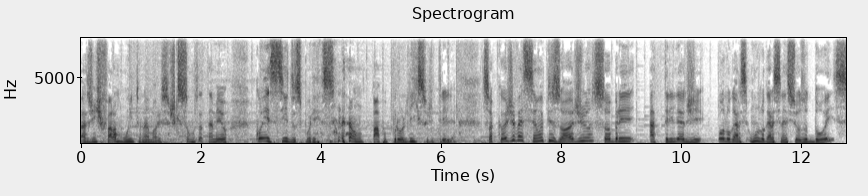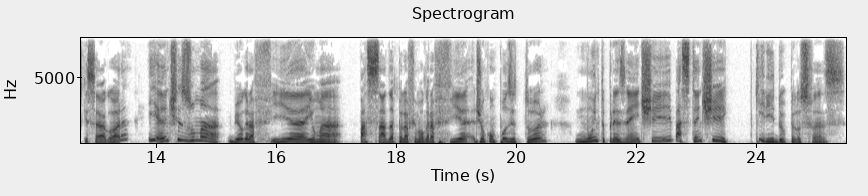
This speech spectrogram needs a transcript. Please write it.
A gente fala muito, né, Maurício? Acho que somos até meio conhecidos por isso, né? Um papo prolixo de trilha. Só que hoje vai ser um episódio sobre a trilha de O Lugar, Um Lugar Silencioso 2, que saiu agora. E antes, uma biografia e uma passada pela filmografia de um compositor muito presente e bastante querido pelos fãs,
